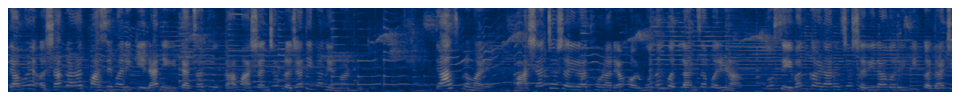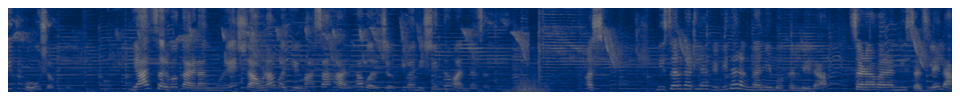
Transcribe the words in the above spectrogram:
त्यामुळे अशा काळात मासेमारी केल्याने त्याचा धोका माशांच्या प्रजातींना निर्माण होतो. त्याचप्रमाणे माशांच्या शरीरात होणाऱ्या हॉर्मोनल बदलांचा परिणाम तो सेवन करणाऱ्याच्या शरीरावरही कदाचित होऊ शकतो. याच सर्व कारणांमुळे श्रावणामध्ये मांसाहार हा वर्ज किंवा निषिद्ध मानला जातो. असो निसर्गातल्या विविध रंगांनी बहरलेला सणावारांनी सजलेला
